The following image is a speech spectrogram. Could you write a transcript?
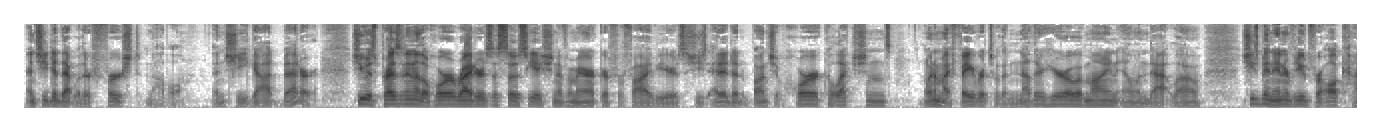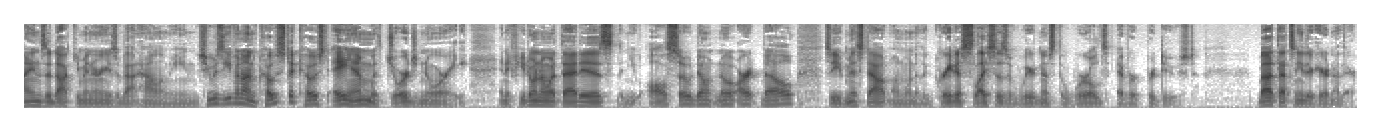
And she did that with her first novel. And she got better. She was president of the Horror Writers Association of America for five years. She's edited a bunch of horror collections, one of my favorites with another hero of mine, Ellen Datlow. She's been interviewed for all kinds of documentaries about Halloween. She was even on Coast to Coast AM with George Noory. And if you don't know what that is, then you also don't know Art Bell, so you've missed out on one of the greatest slices of weirdness the world's ever produced. But that's neither here nor there.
